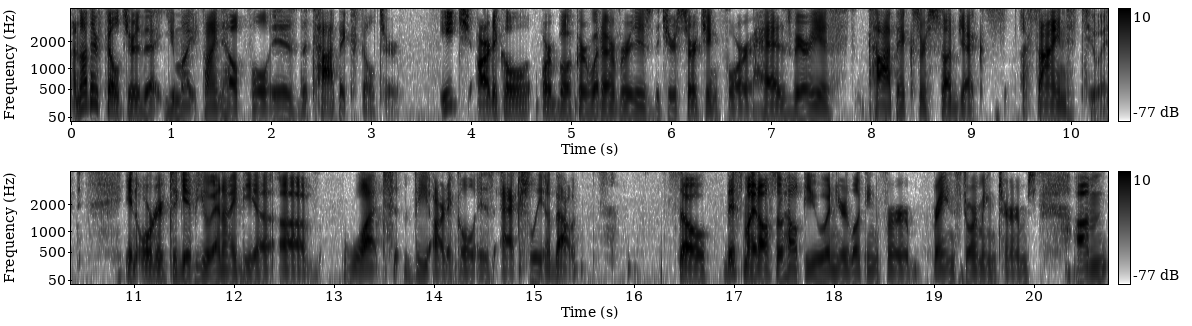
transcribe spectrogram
Another filter that you might find helpful is the topic filter each article or book or whatever it is that you're searching for has various topics or subjects assigned to it in order to give you an idea of what the article is actually about. So this might also help you when you're looking for brainstorming terms. Um,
